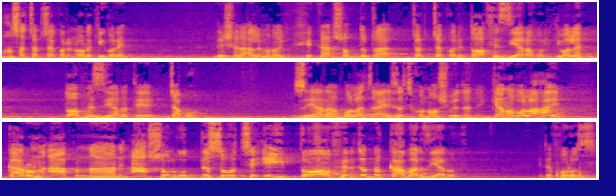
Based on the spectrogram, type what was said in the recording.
ভাষা চর্চা করেন। ওরা কি করে? দেশের আলেমরা ওই ফেকার শব্দটা চর্চা করে। তফে জিয়ারা বলে। কি বলে? তফে জিয়ারাতে যাব। জিয়ারা বলা যায় কোনো অসুবিধা নেই। কেন বলা হয়? কারণ আপনার আসল উদ্দেশ্য হচ্ছে এই তফের জন্য কাবার জিয়ারত। এটা ফরজ।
